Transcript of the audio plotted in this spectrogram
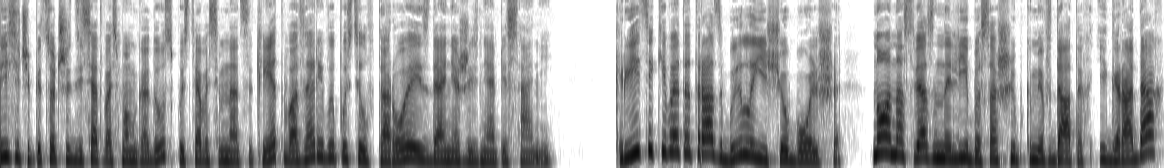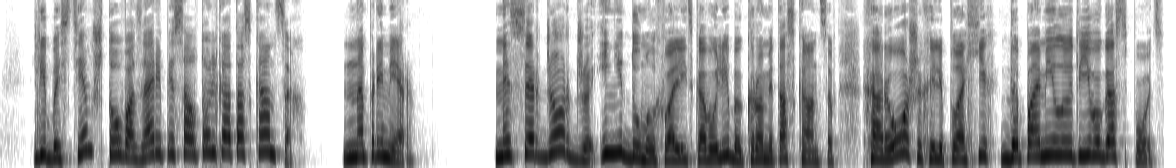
В 1568 году, спустя 18 лет, Вазари выпустил второе издание жизнеописаний. Критики в этот раз было еще больше, но она связана либо с ошибками в датах и городах, либо с тем, что Вазари писал только о тосканцах. Например, Мессер Джорджо и не думал хвалить кого-либо, кроме тосканцев, хороших или плохих, да помилует его Господь.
